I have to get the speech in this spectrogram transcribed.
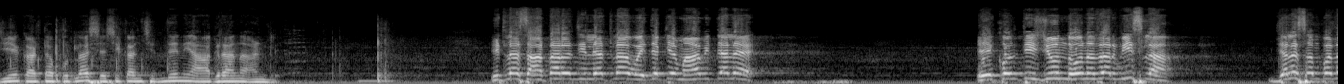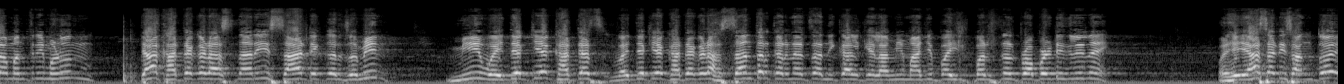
जीए काटापूरला शशिकांत शिंदेनी आग्रहानं आणले. इथलं सातारा जिल्ह्यातलं वैद्यकीय महाविद्यालय एकोणतीस जून दोन हजार वीस ला जलसंपदा मंत्री म्हणून त्या खात्याकडे असणारी साठ एकर जमीन मी वैद्यकीय खात्यास वैद्यकीय खात्याकडे हस्तांतर करण्याचा निकाल केला. मी माझी पर्सनल प्रॉपर्टी दिली नाही. पण हे यासाठी सांगतोय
